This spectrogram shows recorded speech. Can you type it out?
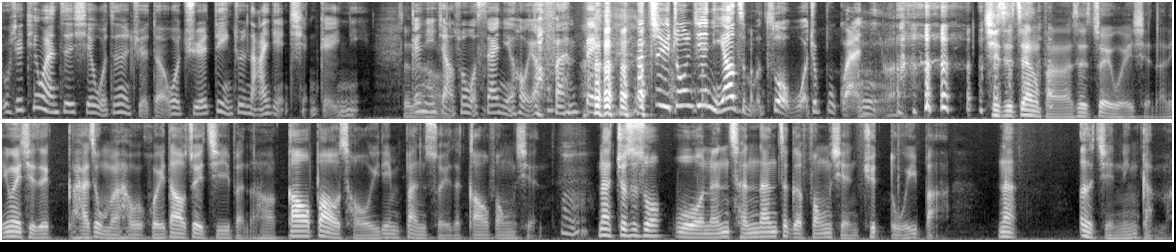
我觉得听完这些，我真的觉得我决定就拿一点钱给你。跟你讲说，我三年后要翻倍。那至于中间你要怎么做，我就不管你了。其实这样反而是最危险的，因为其实还是我们还回到最基本的哈，高报酬一定伴随着高风险。嗯，那就是说我能承担这个风险去赌一把。那二姐您敢吗？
